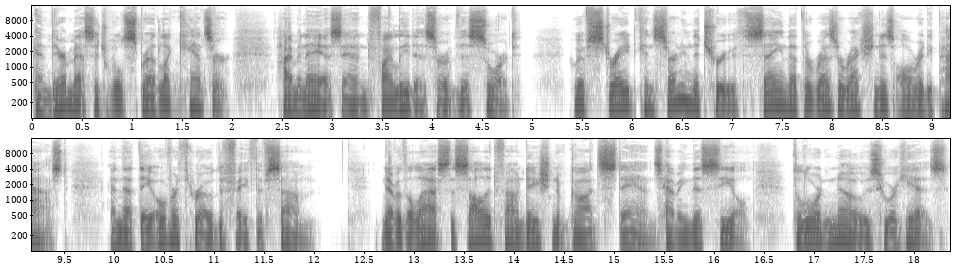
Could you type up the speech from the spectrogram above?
And their message will spread like cancer. Hymenaeus and Philetus are of this sort, who have strayed concerning the truth, saying that the resurrection is already past and that they overthrow the faith of some. Nevertheless, the solid foundation of God stands, having this seal The Lord knows who are his,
